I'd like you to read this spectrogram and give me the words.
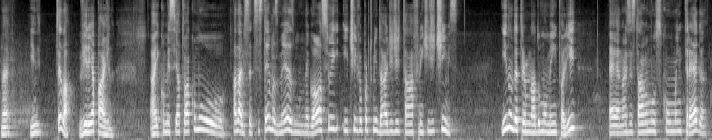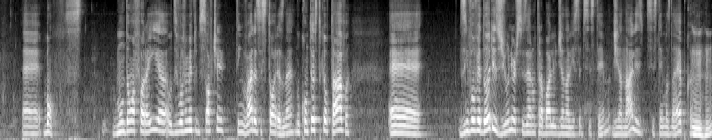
né? E, sei lá, virei a página. Aí comecei a atuar como analista de sistemas mesmo, negócio, e, e tive a oportunidade de estar à frente de times. E num determinado momento ali, eh, nós estávamos com uma entrega. eh, bom, mundão afora aí, a- o desenvolvimento de software tem várias histórias, né? No contexto que eu estava, desenvolvedores júniores fizeram um trabalho de analista de sistema, de análise de sistemas na época, Uhum.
